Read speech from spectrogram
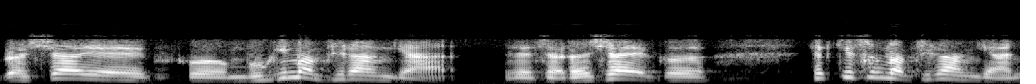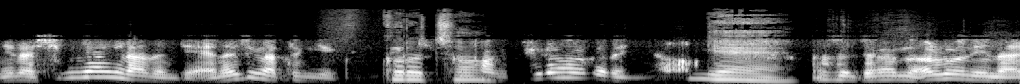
러시아의 그 무기만 필요한 게 그래서 러시아의 그 핵기술만 필요한 게 아니라 식량이라든지 에너지 같은 게 그렇죠. 필요하거든요. 예. 그래서 제가 언론이나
